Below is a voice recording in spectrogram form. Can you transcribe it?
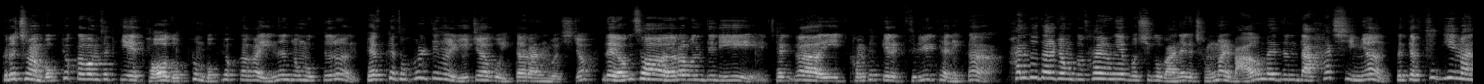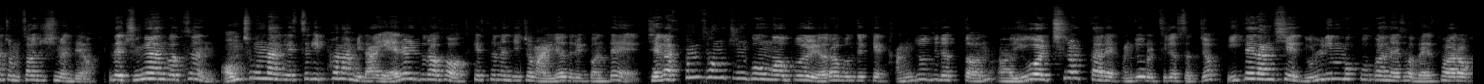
그렇지만 목표가 검색기에 더 높은 목표가가 있는 종목들은 계속해서 홀딩을 유지하고 있다라는 것이죠. 근데 여기서 여러분들이 제가 이 검색기를 드릴 테니까 한두 달 정도 사용해 보시고 만약에 정말 마음에 든다 하시면 그때 후기만 좀 써주시면 돼요. 근데 중요한 것은 엄청나게 쓰기 편합니다. 예를 들어서 어떻게 쓰는지 좀 알려드릴 건데 제가 삼성중공업을 여러분들께 강조드렸던 6월 7월 달에 강조를 드렸었죠. 이때 당시에 눌림목 구간에서 매수하라고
